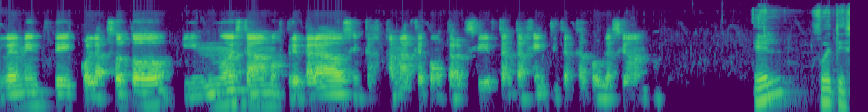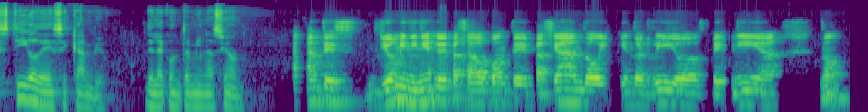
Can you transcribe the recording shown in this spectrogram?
Realmente colapsó todo y no estábamos preparados en Cajamarca como para recibir tanta gente y tanta población. Él fue testigo de ese cambio, de la contaminación. Antes, yo mi niñez le he pasado ponte paseando, yendo al río, venía, ¿no?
